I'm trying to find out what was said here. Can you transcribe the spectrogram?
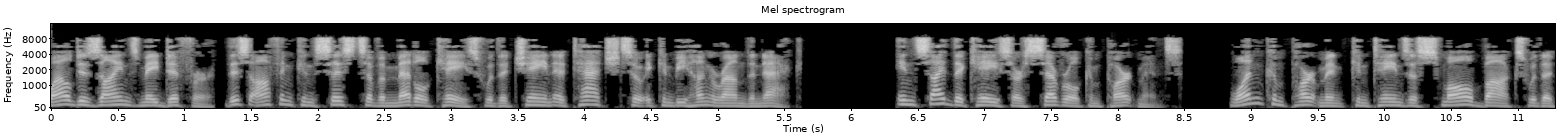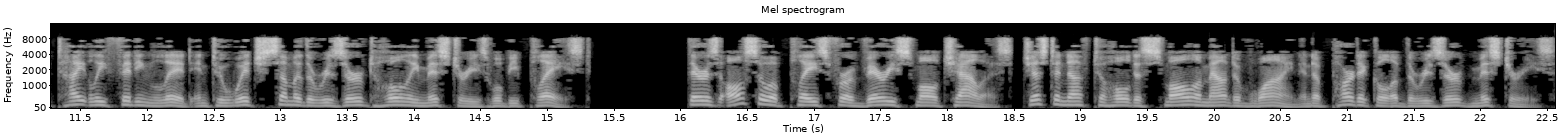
While designs may differ, this often consists of a metal case with a chain attached so it can be hung around the neck. Inside the case are several compartments. One compartment contains a small box with a tightly fitting lid into which some of the reserved holy mysteries will be placed. There is also a place for a very small chalice, just enough to hold a small amount of wine and a particle of the reserved mysteries.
